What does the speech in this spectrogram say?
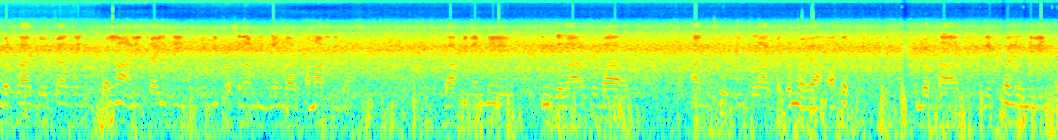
ਬਰਸਾਤ ਦੋ ਚਾਰ ਦਿਨ ਪਹਿਲਾਂ ਆਉਣੀ ਚਾਹੀਦੀ ਕਿਉਂਕਿ ਫਸਲਾਂ ਬੀਜਣ ਦਾ ਸਮਾਂ ਸੀਗਾ ਕਾਫੀ ਲੰਮੇ ਇੰਤਜ਼ਾਰ ਤੋਂ ਬਾਅਦ ਅੱਜ آج اس کے انتظار ختم ہوا اور برسات دیکھنے کو ملی ہے۔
